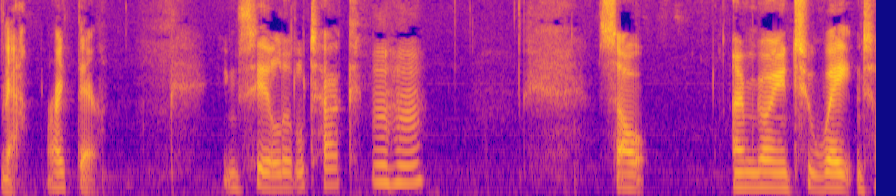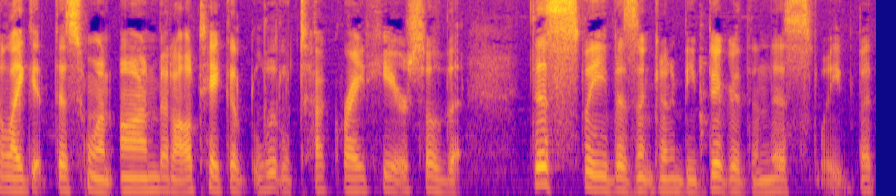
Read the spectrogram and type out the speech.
Yeah, right there. You can see a little tuck. Mm-hmm. So I'm going to wait until I get this one on, but I'll take a little tuck right here so that this sleeve isn't going to be bigger than this sleeve. But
